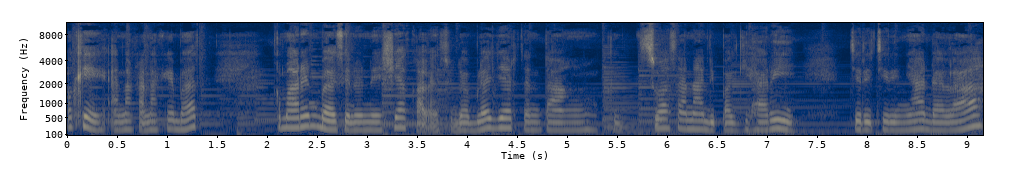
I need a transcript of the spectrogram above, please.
Oke, anak-anak hebat. Kemarin bahasa Indonesia kalian sudah belajar tentang suasana di pagi hari. Ciri-cirinya adalah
